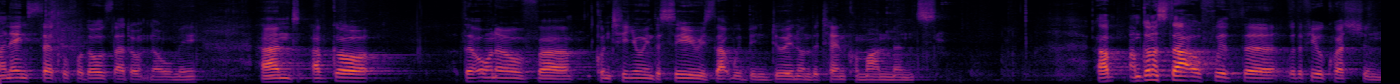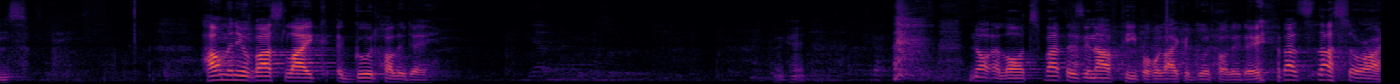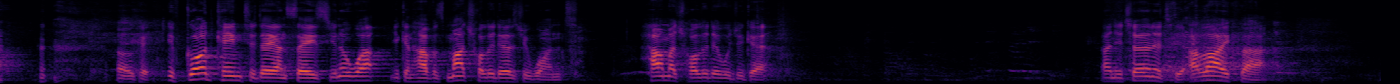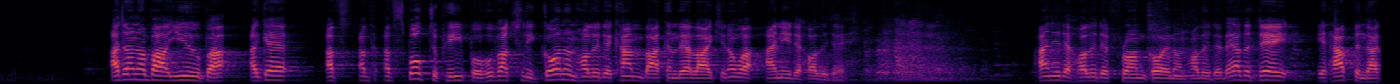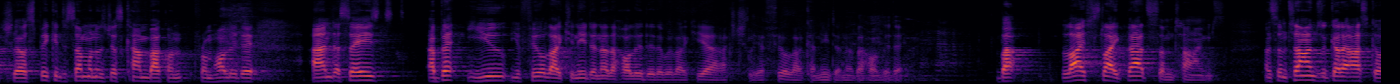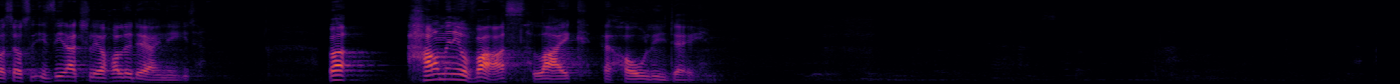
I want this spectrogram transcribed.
My name's Sekou for those that don't know me. And I've got the honor of uh, continuing the series that we've been doing on the Ten Commandments. I'm going to start off with, uh, with a few questions. How many of us like a good holiday? Okay. Not a lot, but there's enough people who like a good holiday. that's, that's all right. Okay. If God came today and says, you know what, you can have as much holiday as you want, how much holiday would you get? An eternity. I like that. I don't know about you, but I get, I've, I've, I've spoke to people who've actually gone on holiday, come back, and they're like, you know what, I need a holiday. I need a holiday from going on holiday. The other day, it happened actually. I was speaking to someone who's just come back on, from holiday, and I says, I bet you, you feel like you need another holiday. They were like, yeah, actually, I feel like I need another holiday. But life's like that sometimes. And sometimes we've got to ask ourselves, is it actually a holiday I need? But how many of us like a holy day?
